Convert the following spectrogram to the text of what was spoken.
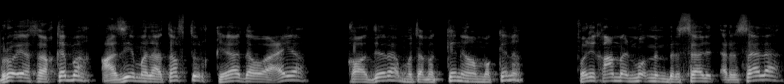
برؤية ثاقبة عزيمة لا تفتر قيادة واعية قادرة متمكنة وممكنة. فريق عمل مؤمن برسالة الرسالة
